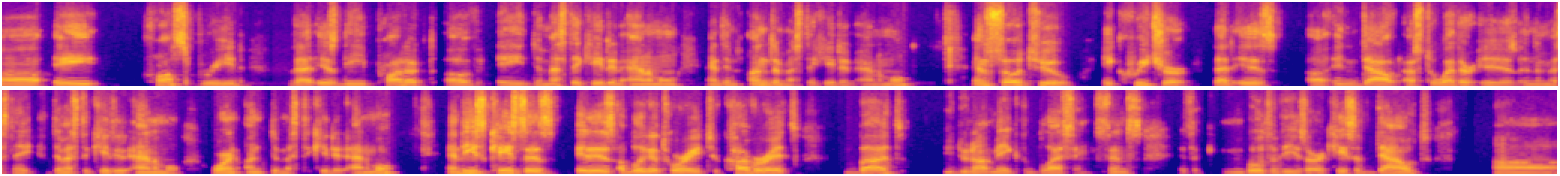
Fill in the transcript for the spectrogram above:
Uh, a crossbreed that is the product of a domesticated animal and an undomesticated animal. And so too, a creature that is uh, in doubt as to whether it is a domesticated animal or an undomesticated animal. In these cases, it is obligatory to cover it, but you do not make the blessing. Since it's a, both of these are a case of doubt uh,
